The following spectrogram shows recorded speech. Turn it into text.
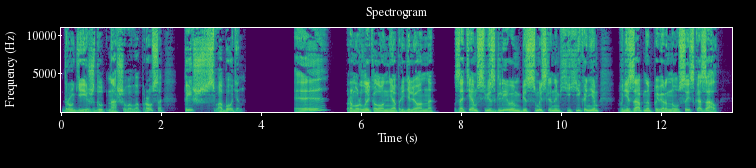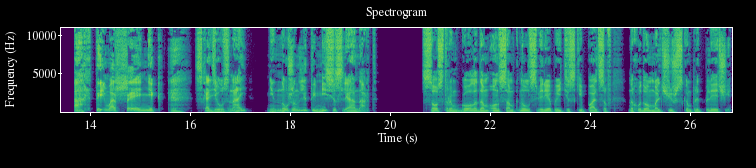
Другие ждут нашего вопроса, ты ж свободен. э промурлыкал он неопределенно, затем с визгливым, бессмысленным хихиканьем внезапно повернулся и сказал, «Ах ты, мошенник! Сходи узнай, не нужен ли ты миссис Леонард?» С острым голодом он сомкнул свирепые тиски пальцев на худом мальчишеском предплечье.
